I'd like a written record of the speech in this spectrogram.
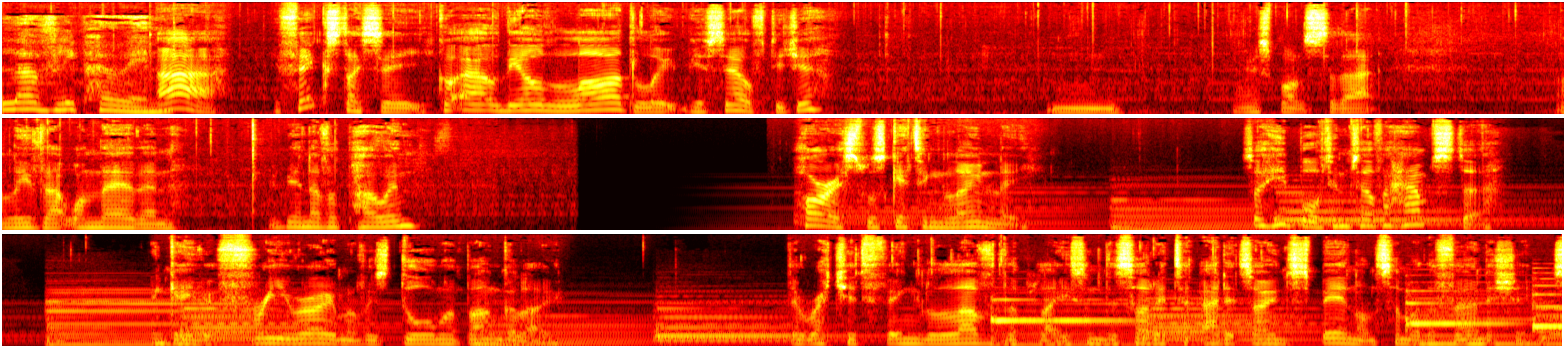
Lovely poem. Ah, you fixed, I see. Got out of the old lard loop yourself, did you? Hmm. No response to that. I'll leave that one there then. Maybe another poem? Horace was getting lonely. So he bought himself a hamster and gave it free roam of his dormer bungalow. The wretched thing loved the place and decided to add its own spin on some of the furnishings.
